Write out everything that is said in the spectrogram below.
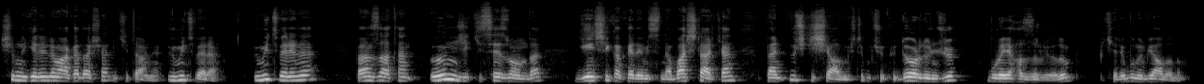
Şimdi gelelim arkadaşlar iki tane. Ümit veren. Ümit verene ben zaten önceki sezonda Gençlik Akademisi'nde başlarken ben 3 kişi almıştım. Çünkü dördüncü burayı hazırlıyordum. Bir kere bunu bir alalım.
